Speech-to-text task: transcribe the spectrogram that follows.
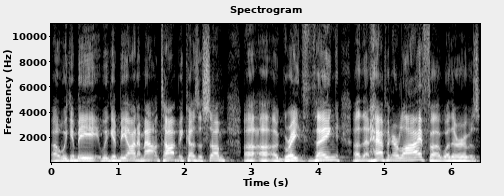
Uh, we can be we can be on a mountaintop because of some a great thing that happened in our life, whether it was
